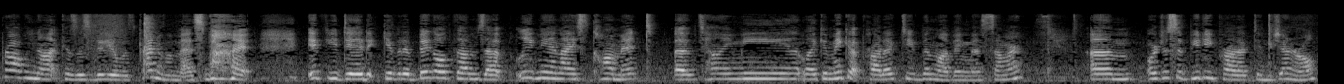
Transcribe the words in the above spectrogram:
Probably not because this video was kind of a mess, but if you did, give it a big old thumbs up. Leave me a nice comment of telling me like a makeup product you've been loving this summer. Um, or just a beauty product in general.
